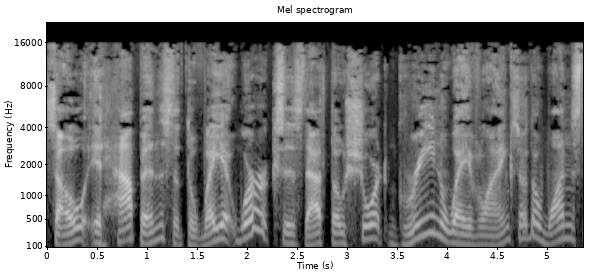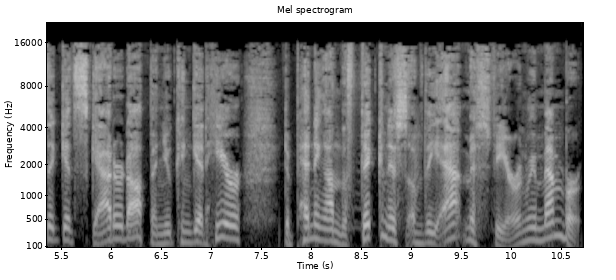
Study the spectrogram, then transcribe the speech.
So it happens that the way it works is that those short green wavelengths are the ones that get scattered up and you can get here depending on the thickness of the atmosphere. And remember,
